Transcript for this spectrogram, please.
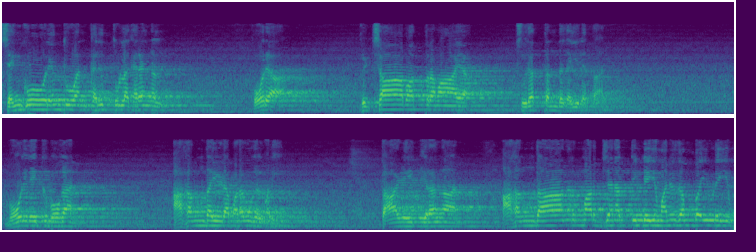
ചെങ്കോലെന്തുവാൻ കരുത്തുള്ള കരങ്ങൾ പോരാ ഭിക്ഷാപാത്രമായ ചുരത്തണ്ട് കയ്യിലെത്താൻ. മോളിലേക്ക് പോകാൻ അഹന്തയുടെ പടവുകൾ മതി. താഴേക്കിറങ്ങാൻ അഹന്താ നിർമാർജനത്തിന്റെയും അനുകമ്പയുടെയും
